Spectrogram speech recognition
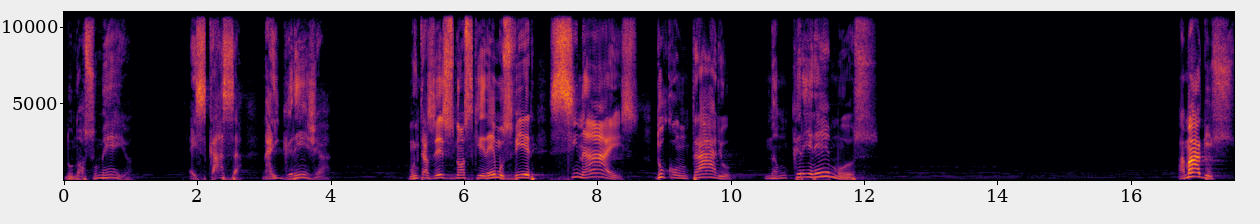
no nosso meio, é escassa na igreja. Muitas vezes nós queremos ver sinais, do contrário, não creremos. Amados,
